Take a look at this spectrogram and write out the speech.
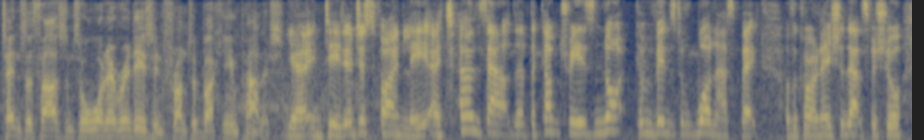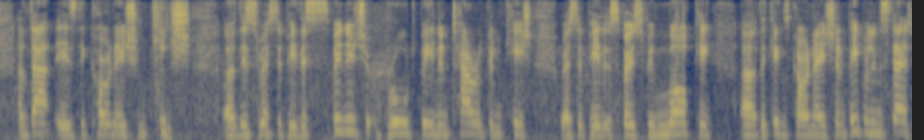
tens of thousands or whatever it is in front of Buckingham Palace. Yeah, indeed. And just finally, it turns out that the country is not convinced of one aspect of the coronation, that's for sure, and that is the coronation quiche. Uh, this recipe, this spinach, broad bean and tarragon quiche recipe that's supposed to be marking uh, the King's coronation. People instead,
